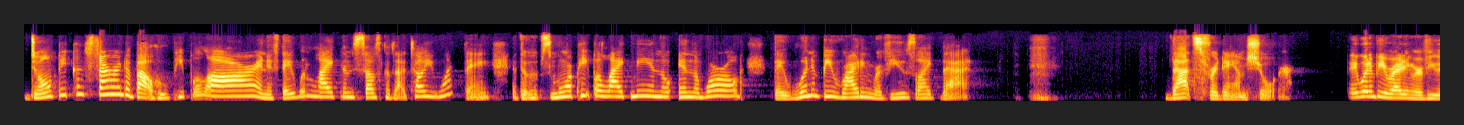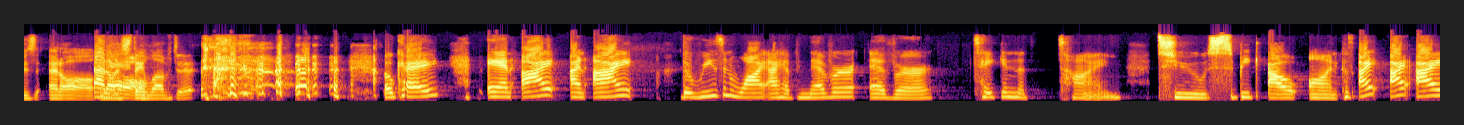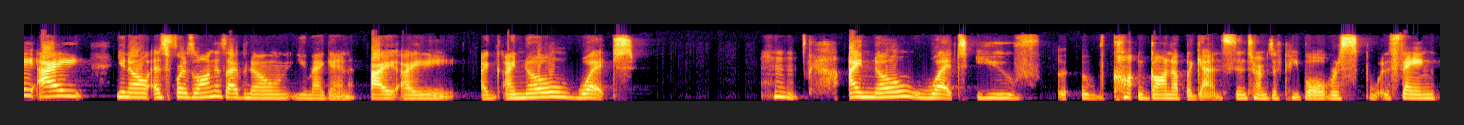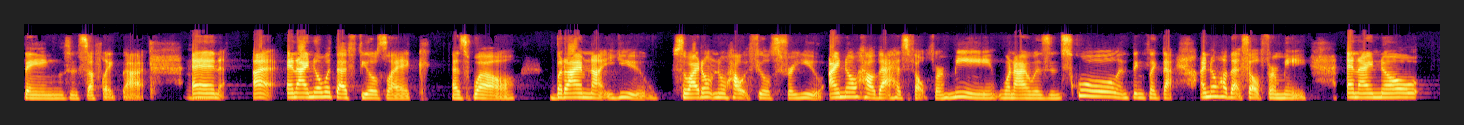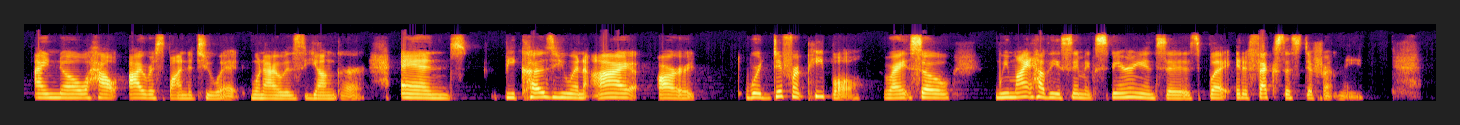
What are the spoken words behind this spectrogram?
Don't be concerned about who people are and if they would like themselves. Because I tell you one thing: if there was more people like me in the in the world, they wouldn't be writing reviews like that. That's for damn sure. They wouldn't be writing reviews at all At unless they loved it. okay and i and i the reason why i have never ever taken the time to speak out on because I, I i i you know as for as long as i've known you megan i i i, I know what hmm, i know what you've uh, gone up against in terms of people res- saying things and stuff like that Mhm. and I, and I know what that feels like as well but i'm not you so i don't know how it feels for you. I know how that has felt for me when i was in school and things like that. I know how that felt for me and i know i know how i responded to it when i was younger. And because you and i are we're different people right? So we might have the same experiences but it affects us differently.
